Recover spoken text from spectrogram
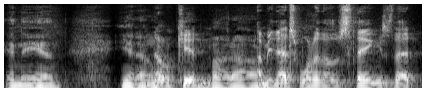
in the end. You know, No kidding. but um, I mean, that's one of those things that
